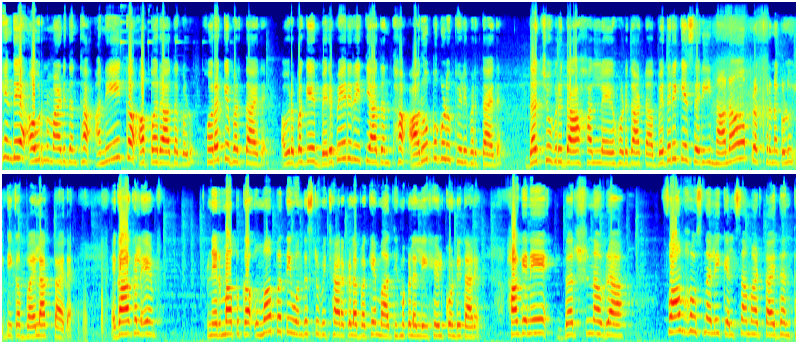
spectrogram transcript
ಹಿಂದೆ ಅವ್ರನ್ನ ಮಾಡಿದಂಥ ಅನೇಕ ಅಪರಾಧಗಳು ಹೊರಕ್ಕೆ ಬರ್ತಾ ಇದೆ. ಅವರ ಬಗ್ಗೆ ಬೇರೆ ಬೇರೆ ರೀತಿಯಾದಂಥ ಆರೋಪಗಳು ಕೇಳಿ ಬರ್ತಾ ಇದೆ. ದಚ್ಚು ವಿರುದ್ಧ ಹಲ್ಲೆ, ಹೊಡೆದಾಟ, ಬೆದರಿಕೆ ಸರಿ ನಾನಾ ಪ್ರಕರಣಗಳು ಇದೀಗ ಬಯಲಾಗ್ತಾ ಇದೆ. ಈಗಾಗಲೇ ನಿರ್ಮಾಪಕ ಉಮಾಪತಿ ಒಂದಷ್ಟು ವಿಚಾರಗಳ ಬಗ್ಗೆ ಮಾಧ್ಯಮಗಳಲ್ಲಿ ಹೇಳ್ಕೊಂಡಿದ್ದಾರೆ. ಹಾಗೆಯೇ ದರ್ಶನ್ ಅವರ ಫಾರ್ಮ್ ಹೌಸ್ನಲ್ಲಿ ಕೆಲಸ ಮಾಡ್ತಾ ಇದ್ದಂಥ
